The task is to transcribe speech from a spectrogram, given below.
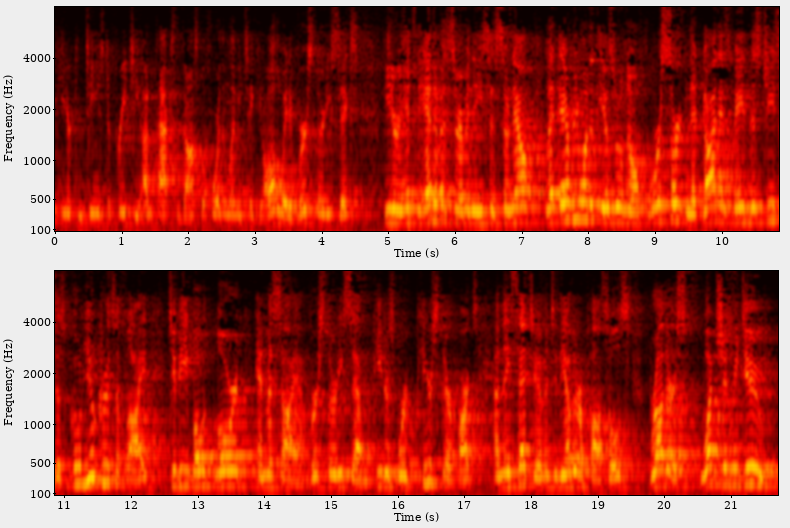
Peter continues to preach, he unpacks the gospel for them. Let me take you all the way to verse 36. Peter hits the end of his sermon and he says, So now let everyone in Israel know for certain that God has made this Jesus, whom you crucified, to be both Lord and Messiah. Verse 37, Peter's word pierced their hearts and they said to him and to the other apostles, Brothers, what should we do?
